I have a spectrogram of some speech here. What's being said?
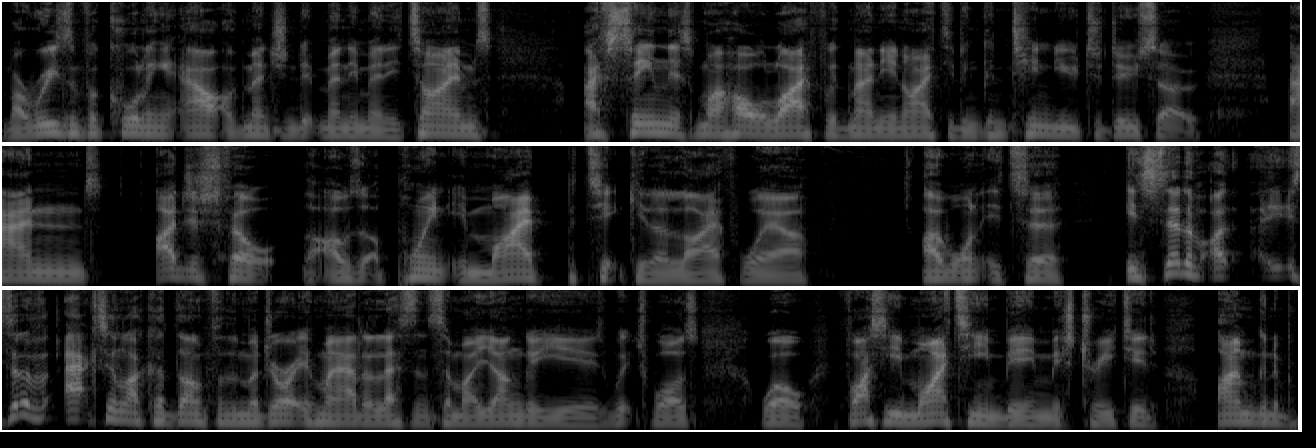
My reason for calling it out, I've mentioned it many, many times. I've seen this my whole life with Man United and continue to do so. And I just felt that I was at a point in my particular life where I wanted to instead of instead of acting like I'd done for the majority of my adolescence and my younger years, which was, well, if I see my team being mistreated, I'm going to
